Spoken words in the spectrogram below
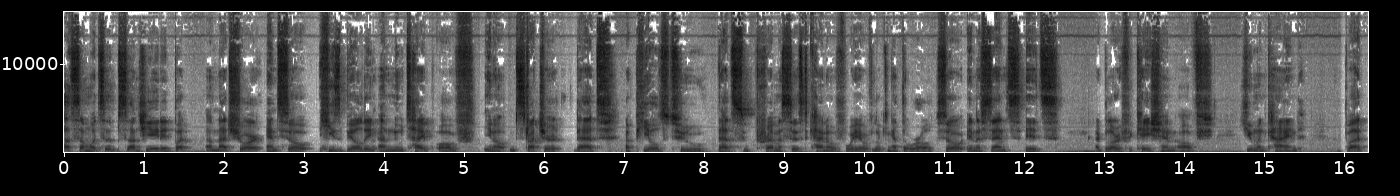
are somewhat substantiated, but I'm not sure. And so he's building a new type of, you know, structure that appeals to that supremacist kind of way of looking at the world. So in a sense, it's a glorification of humankind but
